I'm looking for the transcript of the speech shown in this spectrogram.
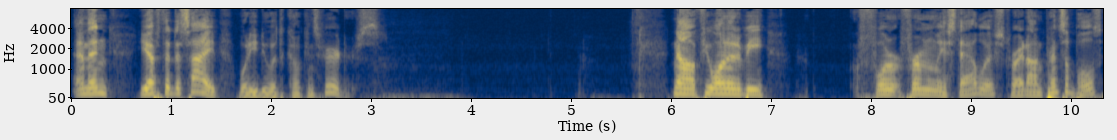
And then you have to decide what do you do with the co conspirators? Now, if you wanted to be for, firmly established, right, on principles,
